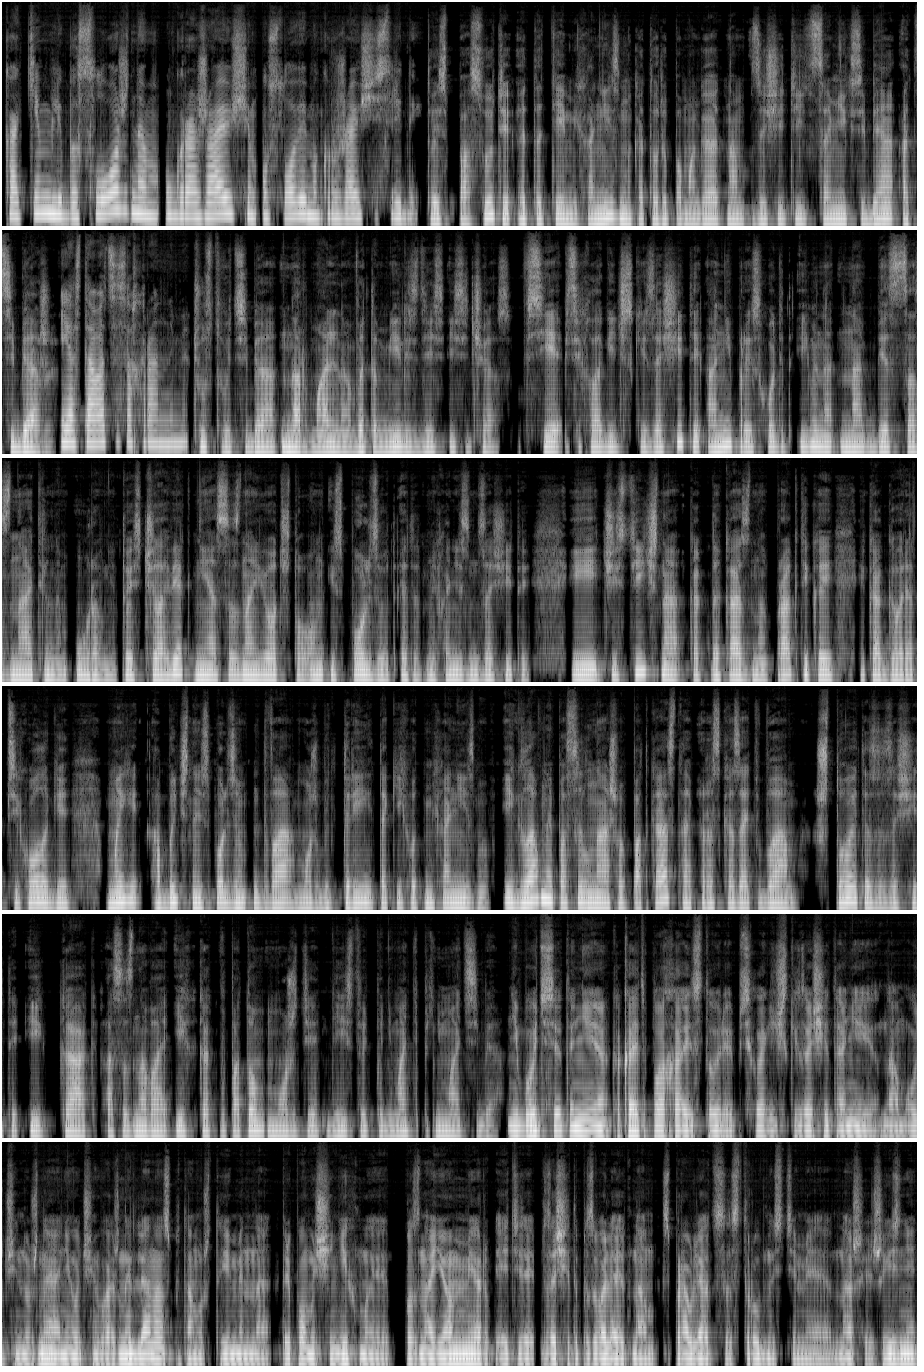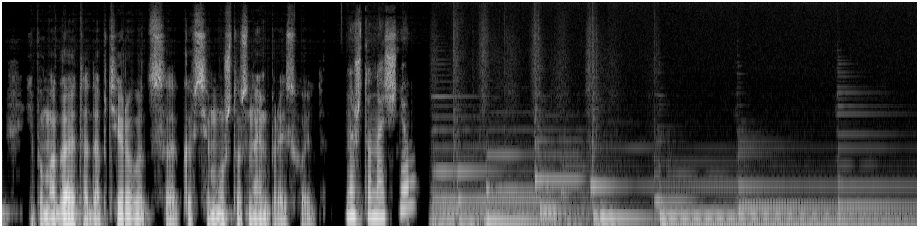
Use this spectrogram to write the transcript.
каким-либо сложным, угрожающим условиям окружающей среды. То есть, по сути, это те механизмы, которые помогают нам защитить самих себя от себя же. И оставаться сохранными. Чувствовать себя нормально в этом мире здесь и сейчас. Все психологические защиты, они происходят именно на бессознательном уровне. То есть человек не осознает, что он использует этот механизм защиты. И частично, как доказано практикой и как говорят психологи, мы обычно используем два, может быть, три таких вот механизмов. И главный посыл нашего подкаста – рассказать вам, что это за защиты и как, осознавая их, как вы потом можете действовать, понимать и принимать себя. Не бойтесь, это не какая-то плохая история. Психологические защиты, они нам очень нужны, они очень важны для нас, потому что именно при помощи них мы познаем мир. Эти защиты позволяют нам справляться с трудностями нашей жизни и помогают адаптироваться ко всему, что с нами происходит. Ну что, начнем?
